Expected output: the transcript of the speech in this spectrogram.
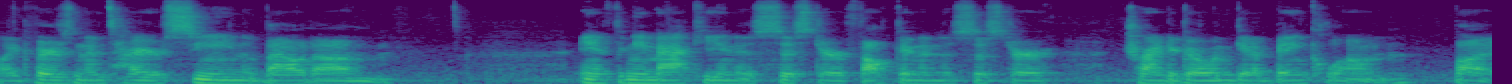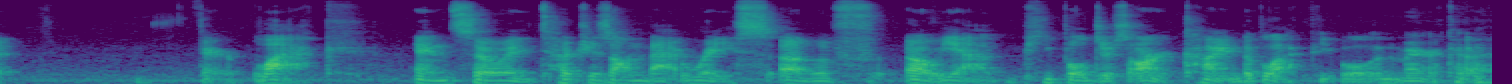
Like there's an entire scene about um, Anthony Mackie and his sister, Falcon and his sister, trying to go and get a bank loan, but they're black. And so it touches on that race of, oh yeah, people just aren't kind to black people in America.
